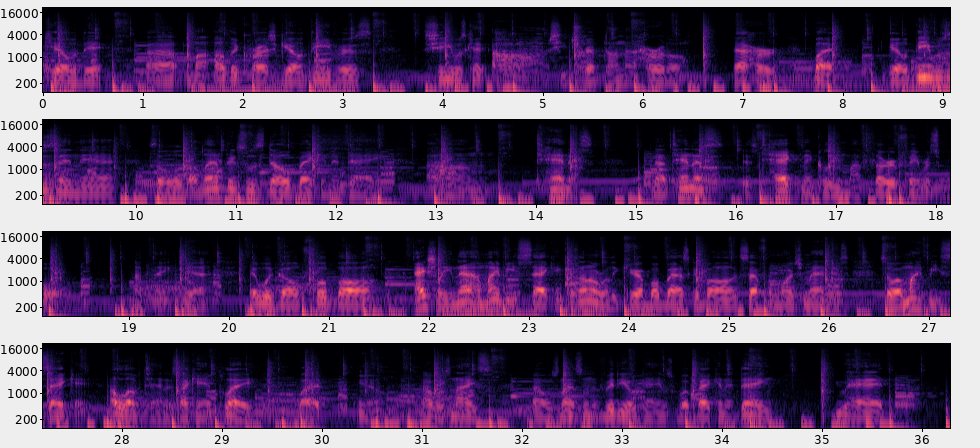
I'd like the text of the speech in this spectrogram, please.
killed it. Uh, my other crush, Gail Devers, she was, oh, she tripped on that hurdle. that hurt. But Gail Devers was in there, so Olympics was dope back in the day. Um, tennis. Now tennis is technically my third favorite sport. I think, yeah. It would go football. Actually, now it might be second because I don't really care about basketball except for March Madness. So it might be second. I love tennis. I can't play, but you know, I was nice. I was nice on the video games. But back in the day, you had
